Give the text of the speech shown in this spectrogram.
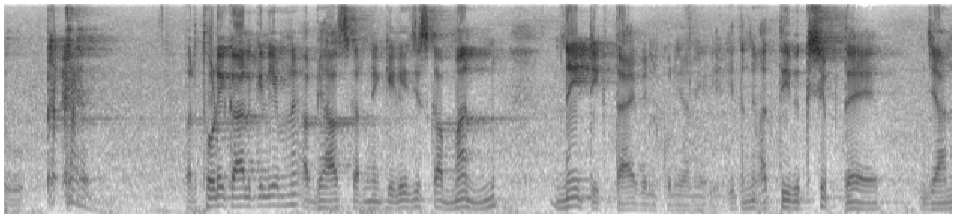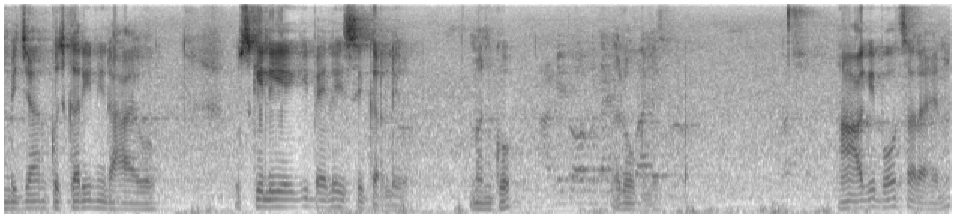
तो पर थोड़े काल के लिए हमने अभ्यास करने के लिए जिसका मन नहीं टिकता है बिल्कुल यानी कि इतने अति विक्षिप्त है जान विजान कुछ कर ही नहीं रहा है वो। उसके लिए कि पहले इससे कर ले मन को तो रोक ले। हाँ आगे बहुत सारा है ना।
